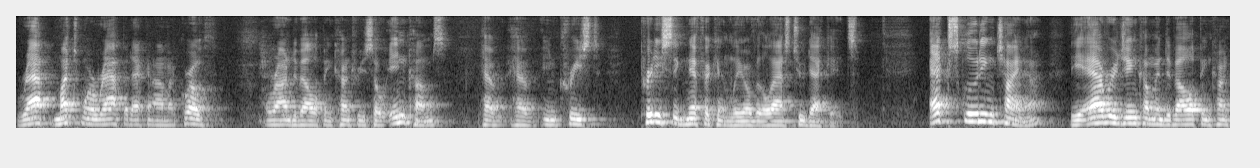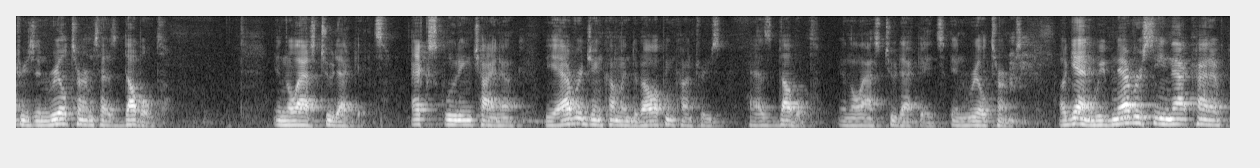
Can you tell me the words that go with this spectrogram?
rap much more rapid economic growth around developing countries, so incomes have, have increased pretty significantly over the last two decades. Excluding China, the average income in developing countries in real terms has doubled in the last two decades. Excluding China, the average income in developing countries has doubled in the last two decades in real terms. Again, we've never seen that kind of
